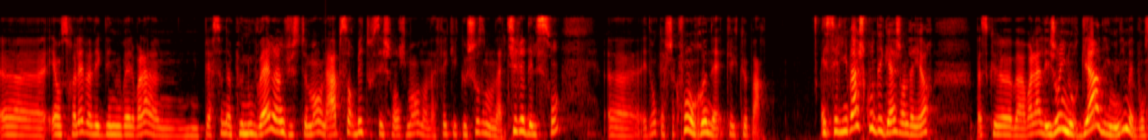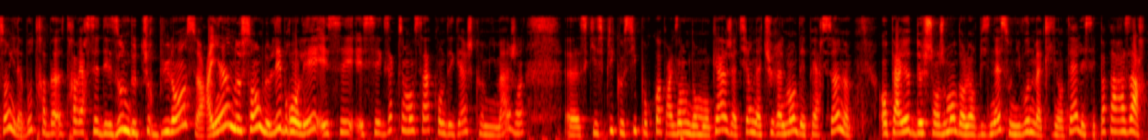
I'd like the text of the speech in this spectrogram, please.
Euh, et on se relève avec des nouvelles, voilà, une personne un peu nouvelle, hein, justement. On a absorbé tous ces changements, on en a fait quelque chose, on en a tiré des leçons. Euh, et donc, à chaque fois, on renaît quelque part. Et c'est l'image qu'on dégage, d'ailleurs, Parce que bah, voilà, les gens, ils nous regardent, ils nous disent, mais bon sang, il a beau traverser des zones de turbulence, rien ne semble l'ébranler. Et c'est exactement ça qu'on dégage comme image. Hein. Euh, ce qui explique aussi pourquoi, par exemple, dans mon cas, j'attire naturellement des personnes en période de changement dans leur business au niveau de ma clientèle. Et c'est pas par hasard.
